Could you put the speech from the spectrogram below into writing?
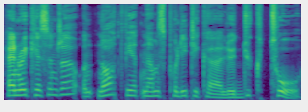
Henry Kissinger und Nordvietnams Politiker Le Duc Tho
